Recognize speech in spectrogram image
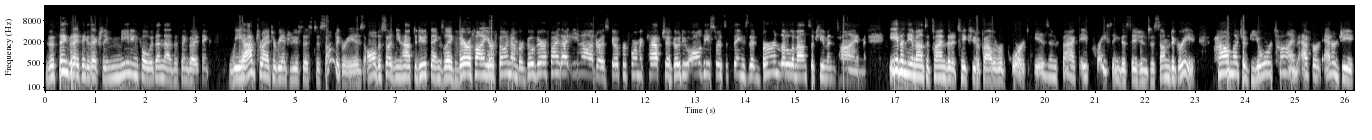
the thing that I think is actually meaningful within that, the thing that I think we have tried to reintroduce this to some degree is all of a sudden you have to do things like verify your phone number, go verify that email address, go perform a CAPTCHA, go do all these sorts of things that burn little amounts of human time. Even the amount of time that it takes you to file a report is, in fact, a pricing decision to some degree. How much of your time, effort, energy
